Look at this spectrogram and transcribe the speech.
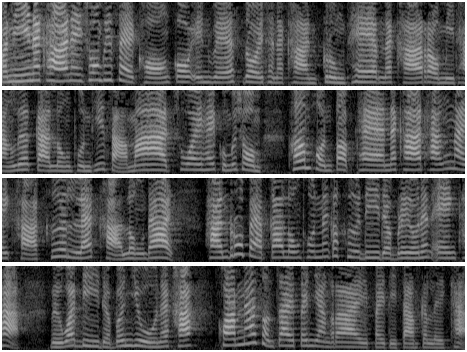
วันนี้นะคะในช่วงพิเศษของ Go Invest โดยธนาคารกรุงเทพนะคะ เรามีทางเลือกการลงทุนที่สามารถช่วยให้คุณผู้ชม เพิ่มผลตอบแทนนะคะ ทั้งในขาขึ้นและขาลงได้ผ่านรูปแบบการลงทุนนั่นก็คือ DW นั่นเองค่ะ หรือว่า DW นะคะ ความน่าสนใจเป็นอย่างไรไปติดตามกันเลยค่ะ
